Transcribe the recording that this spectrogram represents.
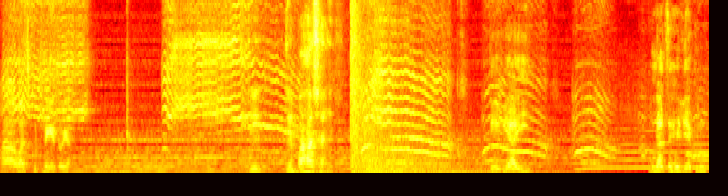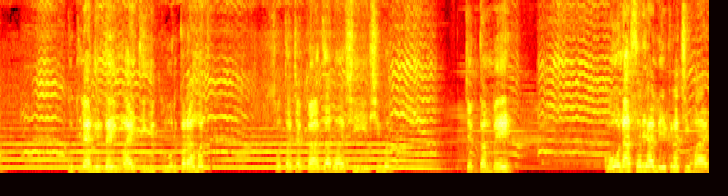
हा आवाज कुठने येतो या? ते ते पहा शाहीर. देवी आई कुणाचं हे लेकरू? कुठल्या निर्दयी माहिती ही क्रूर करामत? स्वतःच्या काळजाला अशी येशीवर? जगदंबे कोण असेल या लेकराची माय?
